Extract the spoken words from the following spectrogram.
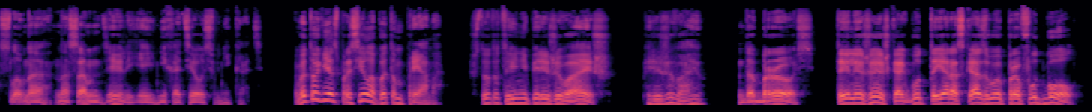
словно на самом деле ей не хотелось вникать. В итоге я спросил об этом прямо. «Что-то ты не переживаешь». «Переживаю». «Да брось. Ты лежишь, как будто я рассказываю про футбол».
